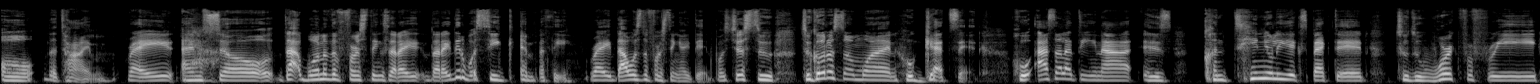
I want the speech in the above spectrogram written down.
all the time right yeah. and so that one of the first things that i that i did was seek empathy right that was the first thing i did was just to to go to someone who gets it who as a latina is continually expected to do work for free,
